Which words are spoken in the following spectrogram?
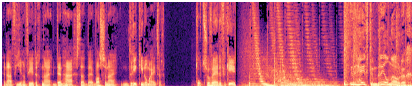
En A44 naar Den Haag staat bij Wassenaar 3 kilometer. Tot zover de verkeer. U heeft een bril nodig.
